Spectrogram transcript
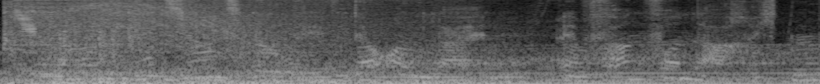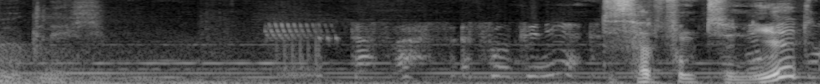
Kommunikationsarray wieder online. Empfang von Nachrichten möglich. Das war's. Es funktioniert. Das hat funktioniert?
